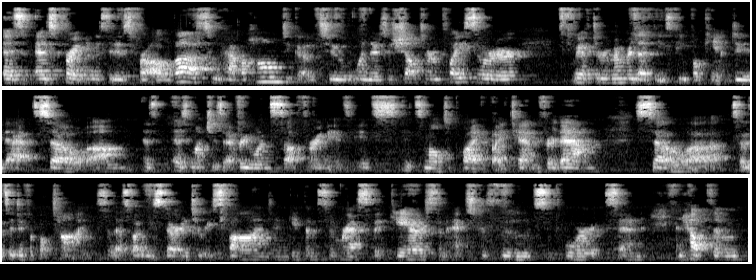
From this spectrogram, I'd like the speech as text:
as, as frightening as it is for all of us who have a home to go to, when there's a shelter in place order, we have to remember that these people can't do that. So um, as, as much as everyone's suffering, it's, it's, it's multiplied by 10 for them. So, uh, so it's a difficult time. So that's why we started to respond and give them some respite care, some extra food supports, and, and help them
